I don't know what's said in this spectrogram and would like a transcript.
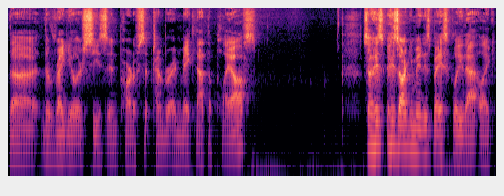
the the regular season part of September and make that the playoffs. So his his argument is basically that like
